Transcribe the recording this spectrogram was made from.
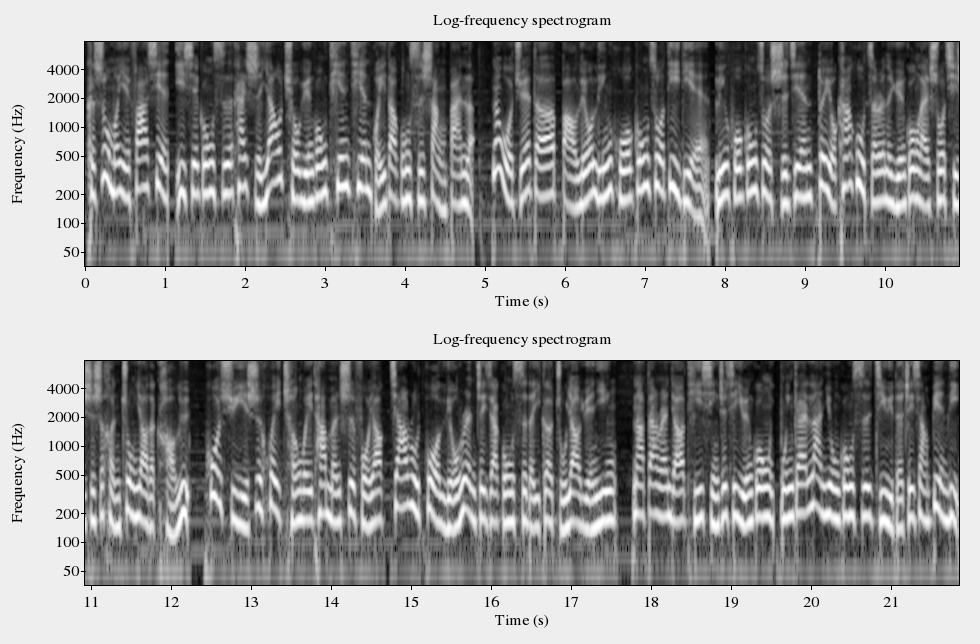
可是我们也发现，一些公司开始要求员工天天回到公司上班了。那我觉得保留灵活工作地点、灵活工作时间，对有看护责任的员工来说，其实是很重要的考虑。或许也是会成为他们是否要加入或留任这家公司的一个主要原因。那当然也要提醒这些员工，不应该滥用公司给予的这项便利。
